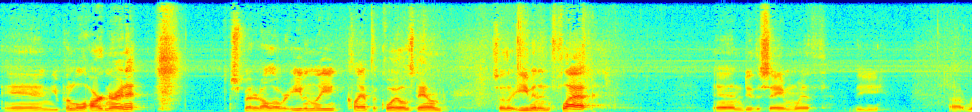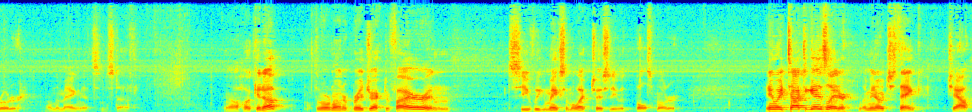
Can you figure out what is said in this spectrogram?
and you put a little hardener in it. Spread it all over evenly. Clamp the coils down so they're even and flat. And do the same with the uh, rotor on the magnets and stuff. I'll hook it up, throw it on a bridge rectifier and see if we can make some electricity with the pulse motor. Anyway, talk to you guys later. Let me know what you think. Ciao.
